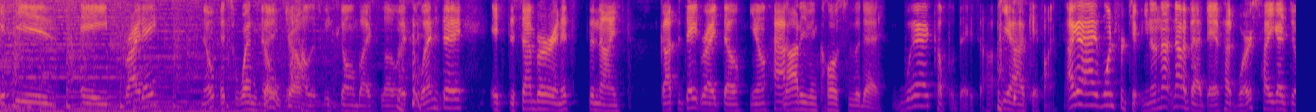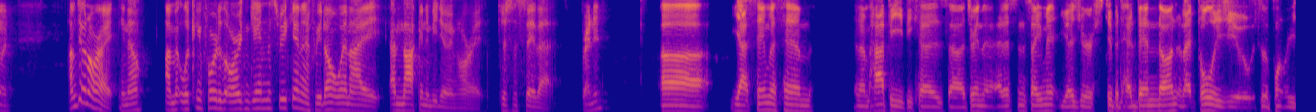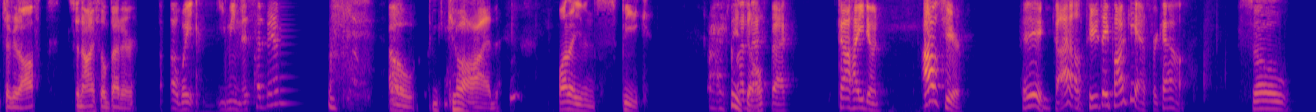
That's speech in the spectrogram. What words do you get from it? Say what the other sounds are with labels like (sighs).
It is a Friday. Nope. It's Wednesday, no, Joe. wow, this week's going by slow. It's a Wednesday. (laughs) it's December, and it's the 9th. Got the date right though. You know, half. Not even close to the day. we're a couple days out. Yeah, okay, (laughs) fine. I got I had one for two. You know, not not a bad day. I've had worse. How you guys doing? I'm doing all right. You know, I'm looking forward to the Oregon game this weekend. And if we don't win, I I'm not going to be doing all right. Just to say that. Brendan? Uh, yeah, same with him. And I'm happy because uh, during the Edison segment, you had your stupid headband on, and I bullied you to the point where you took it off. So now I feel better. Oh wait, you mean this headband? (laughs) Oh, God. Why do I even speak? All right, Please glad That's back. Kyle, how you doing? Kyle's here. Hey, Kyle, Tuesday podcast for Kyle. so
